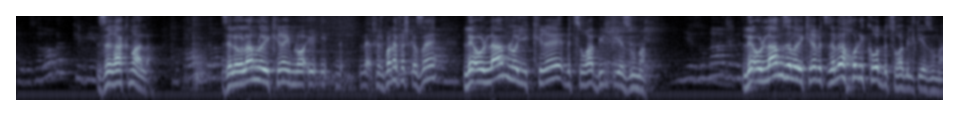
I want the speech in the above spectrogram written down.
כאילו זה לא בטבעי, זה רק מעלה. נכון? זה לא זה לעולם לא יקרה אם לא... חשבון נפש כזה, לעולם לא יקרה בצורה בלתי יזומה. לעולם זה לא יקרה, זה לא יכול לקרות בצורה בלתי יזומה.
